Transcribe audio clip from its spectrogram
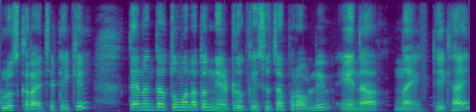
क्लोज करायचे ठीक आहे? त्यानंतर तुम्हाला तो नेटवर्क इश्यूचा प्रॉब्लेम येणार नाही. ठीक आहे?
